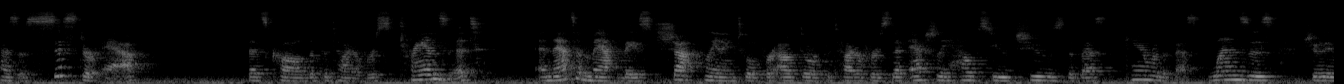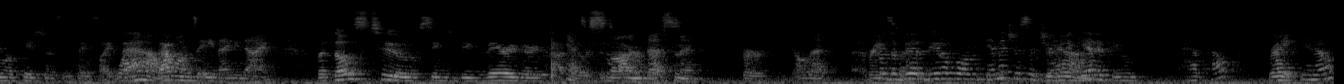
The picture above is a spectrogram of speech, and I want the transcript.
has a sister app that's called the Photographer's Transit. And that's a map based shot planning tool for outdoor photographers that actually helps you choose the best camera, the best lenses, shooting locations, and things like Wow. that. That one's eight ninety nine. But those two seem to be very, very popular. Yeah, it's a small investment for all that. Uh, great For the stuff. be- beautiful images that you're Yeah. going to get if you have help, Right, you know?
